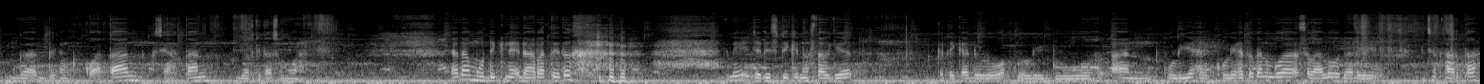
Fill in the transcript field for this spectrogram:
Semoga diberikan kekuatan kesehatan buat kita semua. Ada mudik naik darat itu ini jadi sedikit nostalgia ketika dulu waktu liburan kuliah kuliah itu kan gue selalu dari Jakarta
